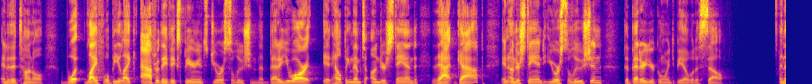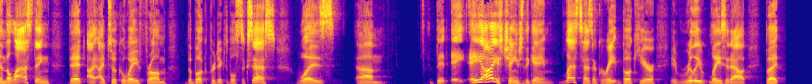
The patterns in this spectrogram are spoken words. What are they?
end of the tunnel, what life will be like after they've experienced your solution. The better you are at, helping them to understand that gap and understand your solution, the better you're going to be able to sell. And then the last thing that I, I took away from the book Predictable Success was um, that AI has changed the game. Les has a great book here. It really lays it out, but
